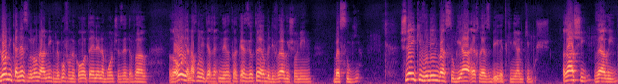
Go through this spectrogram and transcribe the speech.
לא ניכנס ולא נעמיק בגוף המקורות האלה למרות שזה דבר ראוי, אנחנו נתרכז יותר בדברי הראשונים בסוגיה. שני כיוונים בסוגיה איך להסביר את קניין כיבוש. רש"י והריד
